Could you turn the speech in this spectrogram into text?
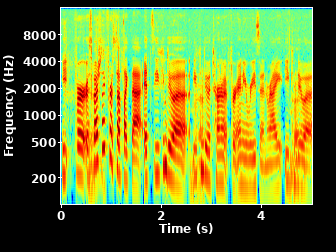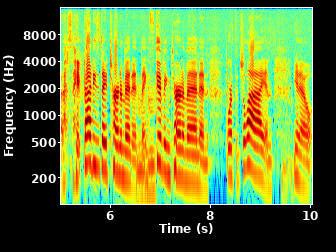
You- For especially for stuff like that, it's you can do a you can do a tournament for any reason, right? You can do a St. Patty's Day tournament and Thanksgiving tournament and Fourth of July and you know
